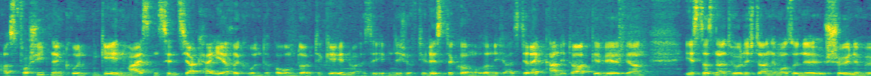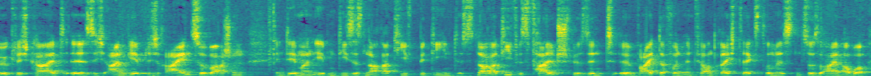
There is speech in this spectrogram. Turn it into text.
aus verschiedenen Gründen gehen, meistens sind es ja Karrieregründe, warum Leute gehen, weil sie eben nicht auf die Liste kommen oder nicht als Direktkandidat gewählt werden, ist das natürlich dann immer so eine schöne Möglichkeit, äh, sich angeblich reinzuwaschen, indem man eben dieses Narrativ bedient. Das Narrativ ist falsch, wir sind äh, weit davon entfernt, Rechtsextremisten zu sein, aber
